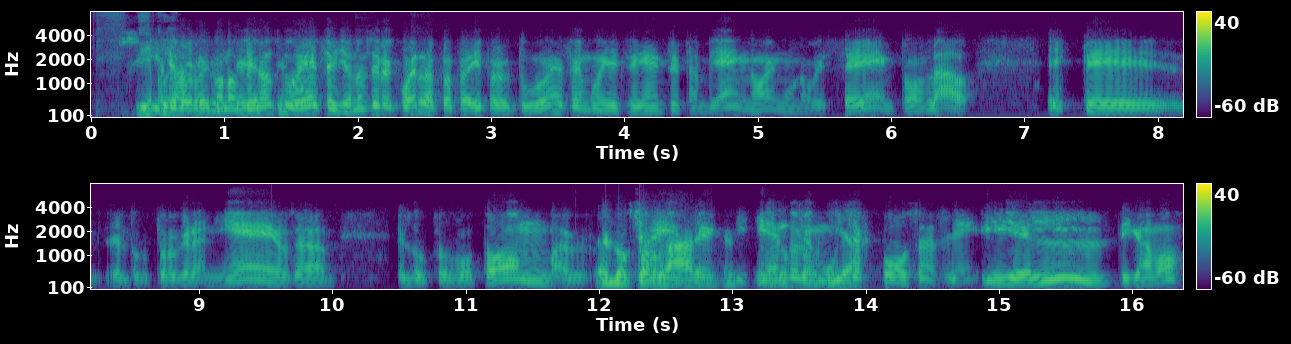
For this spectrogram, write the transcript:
Sí, que lo reconocieron sus jefes yo no sé recuerda papá ahí pero tuvo jefes muy exigentes también no en UNOVC en todos lados este el doctor Granier o sea el doctor Botón el doctor Lare exigiéndole muchas cosas ¿sí? y él digamos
